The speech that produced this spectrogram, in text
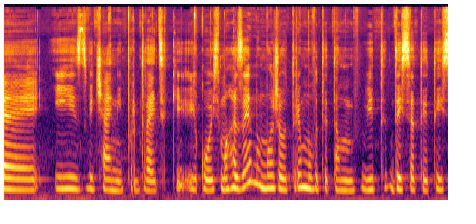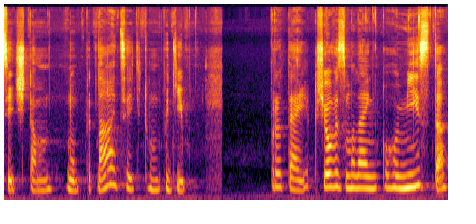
е, і звичайний продавець якогось магазину може отримувати там від 10 тисяч, там, ну, 15 і тому подібне. Проте, якщо ви з маленького міста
